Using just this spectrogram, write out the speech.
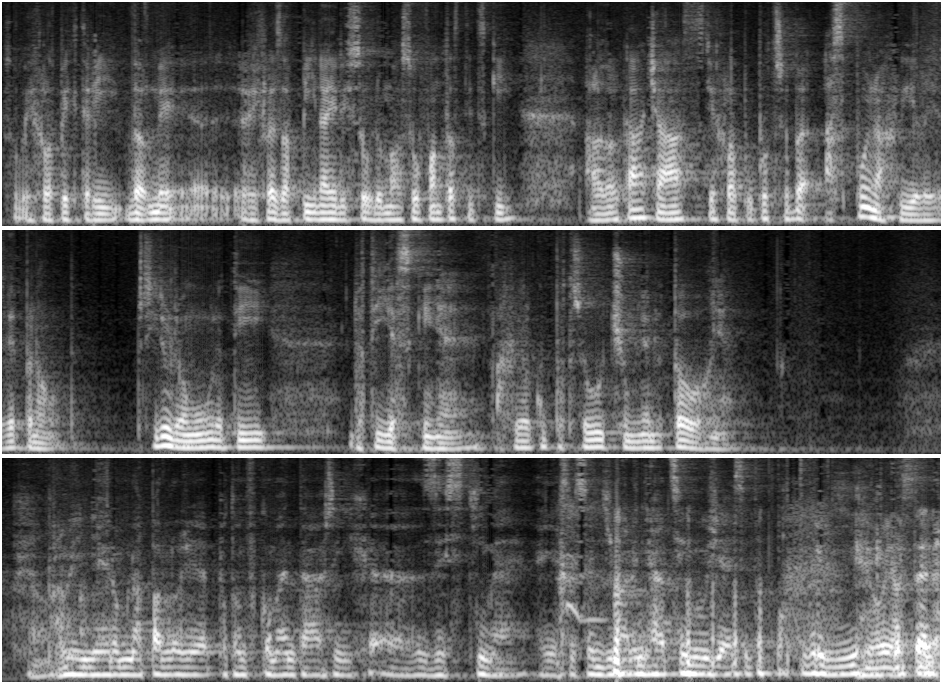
jsou i chlapy, kteří velmi eh, rychle zapínají, když jsou doma, jsou fantastický, ale velká část z těch chlapů potřebuje aspoň na chvíli vypnout. Přijdu domů do té do jeskyně a chvilku potřebuji čumět do toho ohně. Pro mě, mě jenom napadlo, že potom v komentářích eh, zjistíme, jestli se dívali nějací muže, jestli to potvrdí, jo, jak to ten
